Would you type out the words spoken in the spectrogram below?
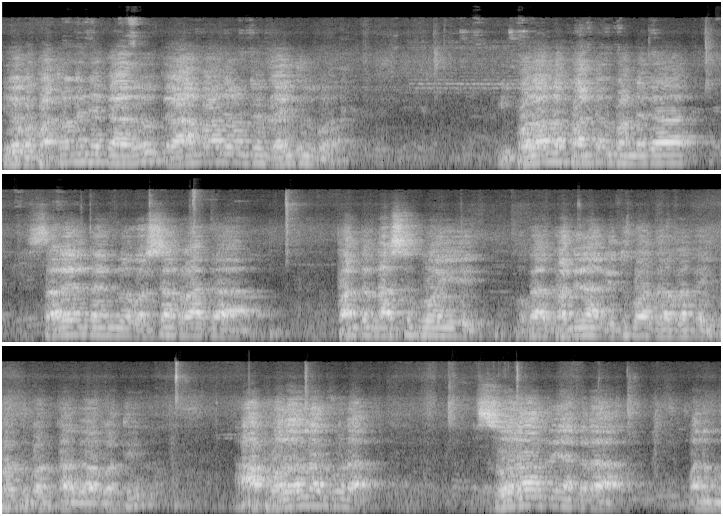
ఇది ఒక పట్టణమే కాదు గ్రామాల్లో ఉంటే రైతులు కూడా ఈ పొలాల్లో పంటలు పండగ సరైన టైంలో వర్షాలు రాక పంట నష్టపోయి ఒక పండిన గిట్టుబాటు రాక ఇబ్బంది పడతారు కాబట్టి ఆ పొలాల్లో కూడా సోలార్ని అక్కడ మనము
